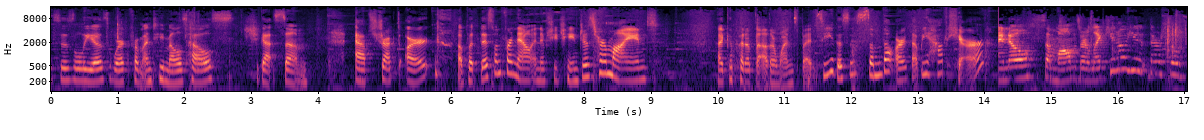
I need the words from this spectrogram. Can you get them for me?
This is Leah's work from Auntie Mel's house. She got some abstract art. I'll put this one for now and if she changes her mind, I could put up the other ones. But see, this is some of the art that we have here. I know some moms are like, you know, you there's those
